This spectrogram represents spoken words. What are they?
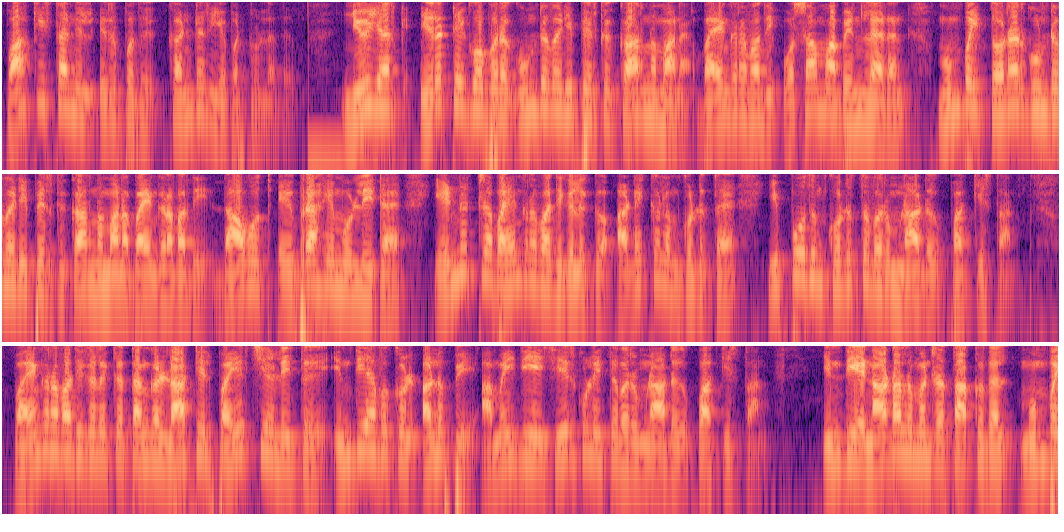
பாகிஸ்தானில் இருப்பது கண்டறியப்பட்டுள்ளது. நியூயார்க் இரட்டை கோபுர குண்டுவெடிப்பிற்கு காரணமான பயங்கரவாதி ஒசாமா பின் லேடன் மும்பை தொடர் குண்டுவெடிப்பிற்கு காரணமான பயங்கரவாதி தாவூத் இப்ராஹிம் உள்ளிட்ட எண்ணற்ற பயங்கரவாதிகளுக்கு அடைக்கலம் கொடுத்த இப்போதும் கொடுத்து வரும் நாடு பாகிஸ்தான். பயங்கரவாதிகளுக்கு தங்கள் நாட்டில் பயிற்சி அளித்து இந்தியாவுக்குள் அனுப்பி அமைதியை சீர்குலைத்து வரும் நாடு பாகிஸ்தான். இந்திய நாடாளுமன்ற தாக்குதல் மும்பை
